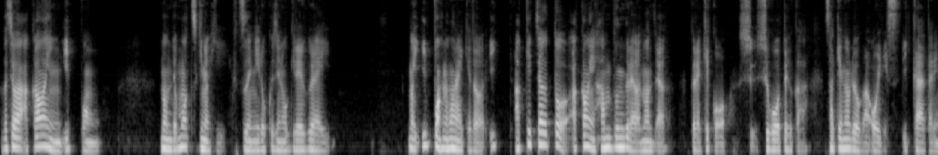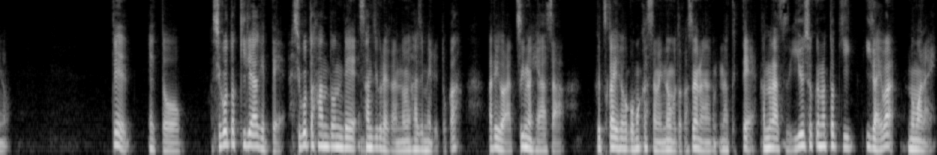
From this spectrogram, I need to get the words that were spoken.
私は赤ワイン1本飲んでも次の日、普通に6時に起きれるぐらい、まあ1本は飲まないけど、開けちゃうと赤ワイン半分ぐらいは飲んじゃうぐらい結構酒豪というか、酒の量が多いです。1回あたりの。で、えっと、仕事切り上げて、仕事半ドンで3時ぐらいから飲み始めるとか、あるいは次の日朝、二日酔いをごまかすために飲むとかそういうのはなくて、必ず夕食の時以外は飲まない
